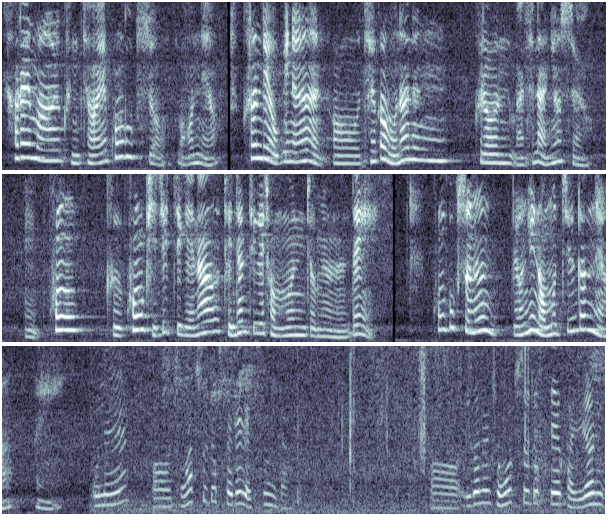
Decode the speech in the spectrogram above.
설해마을 근처에 콩국수 먹었네요. 그런데 여기는 어, 제가 원하는 그런 맛은 아니었어요. 예, 콩, 그 콩 비지찌개나 된장찌개 전문점이었는데 콩국수는 면이 너무 질겼네요. 네. 오늘 어, 종합소득세를 냈습니다. 어, 이거는 종합소득세 관련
